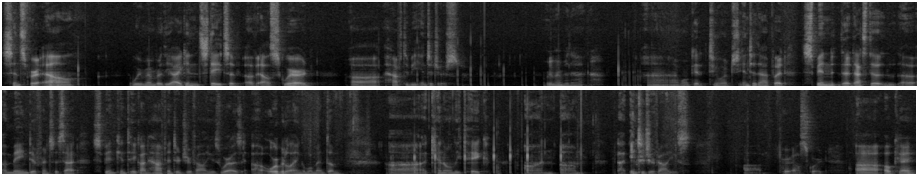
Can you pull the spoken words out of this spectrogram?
since for l we remember the eigenstates of, of L squared uh, have to be integers. Remember that? Uh, I won't get too much into that, but spin, that, that's the uh, a main difference is that spin can take on half integer values, whereas uh, orbital angular momentum uh, can only take on um, uh, integer values um, for L squared. okay,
